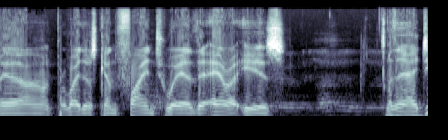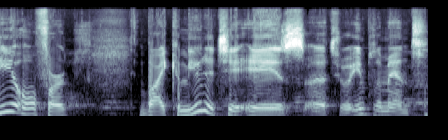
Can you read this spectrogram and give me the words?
uh, providers can find where the error is. The idea offered by community is uh, to implement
